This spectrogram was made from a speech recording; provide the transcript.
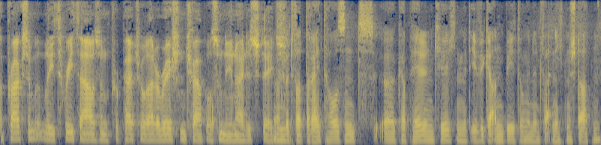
approximately 3,000 perpetual adoration chapels in the United States. haben etwa 3000 äh, Kapellen, Kirchen mit ewiger Anbetung in den Vereinigten Staaten.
